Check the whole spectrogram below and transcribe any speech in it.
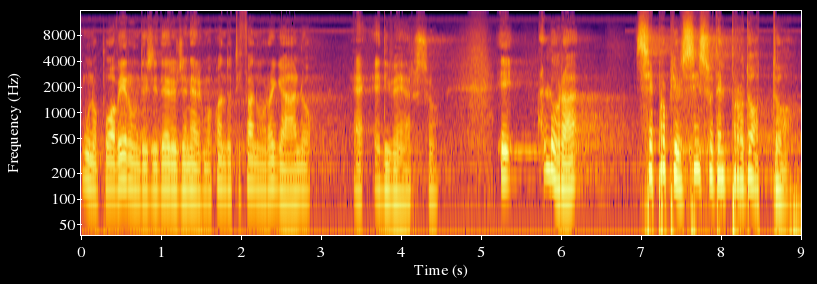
Uno può avere un desiderio generico, ma quando ti fanno un regalo è, è diverso. E allora c'è proprio il senso del prodotto.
